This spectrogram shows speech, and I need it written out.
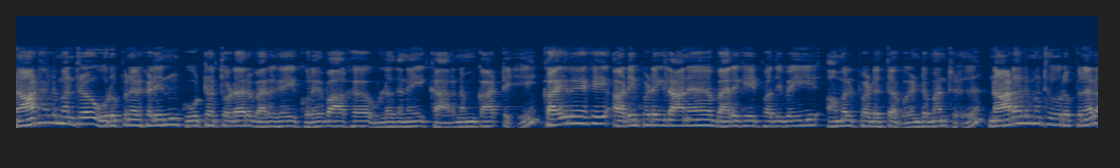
நாடாளுமன்ற உறுப்பினர்களின் கூட்டத்தொடர் வருகை குறைவாக உள்ளதனை காரணம் காட்டி கைரேகை அடிப்படையிலான வருகை பதிவை அமல்படுத்த வேண்டும் என்று நாடாளுமன்ற உறுப்பினர்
